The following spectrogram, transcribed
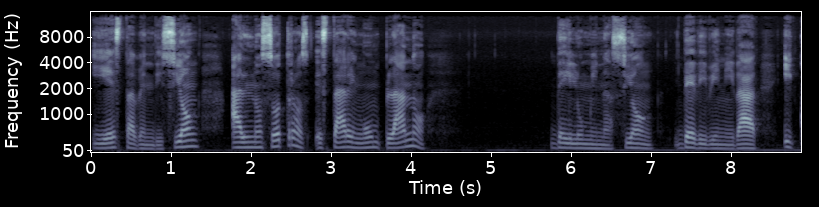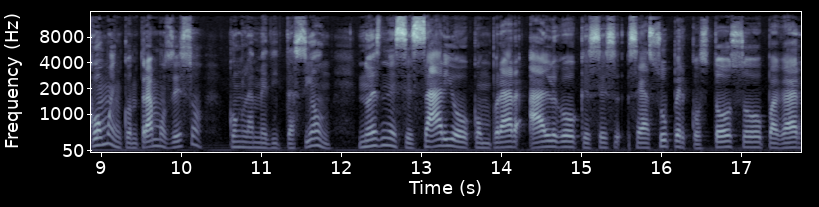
y esta bendición al nosotros estar en un plano de iluminación, de divinidad? ¿Y cómo encontramos eso? Con la meditación. No es necesario comprar algo que sea súper costoso, pagar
